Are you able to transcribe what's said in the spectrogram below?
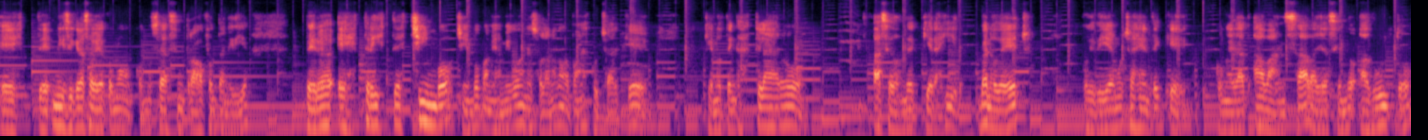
Este, ni siquiera sabía cómo, cómo se hace un trabajo de fontanería pero es triste, es chimbo, chimbo para mis amigos venezolanos que me puedan escuchar que, que no tengas claro hacia dónde quieras ir. Bueno, de hecho, hoy día hay mucha gente que con edad avanzada, ya siendo adulto,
